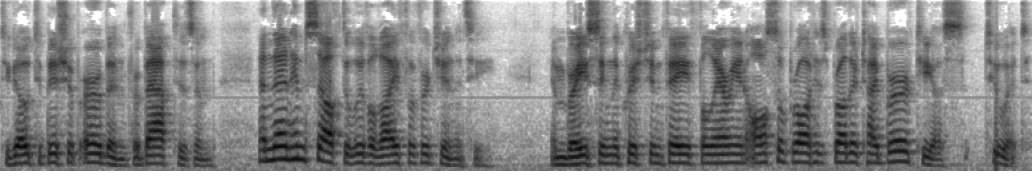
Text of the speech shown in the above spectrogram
to go to Bishop Urban for baptism, and then himself to live a life of virginity. Embracing the Christian faith, Valerian also brought his brother Tiburtius to it.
